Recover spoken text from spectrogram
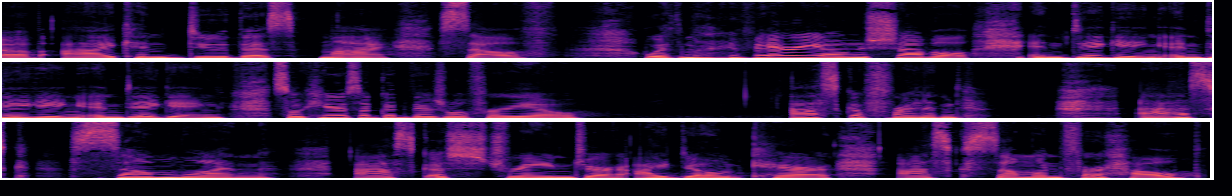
of I can do this myself with my very own shovel and digging and digging and digging. So here's a good visual for you. Ask a friend. Ask someone. Ask a stranger. I don't care. Ask someone for help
